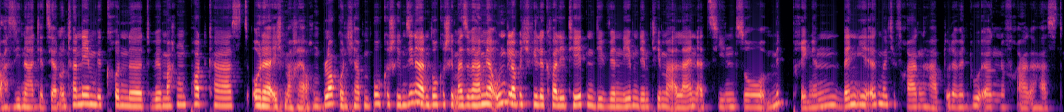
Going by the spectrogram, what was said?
oh, Sina hat jetzt ja ein Unternehmen gegründet, wir machen einen Podcast oder ich mache ja auch einen Blog und ich habe ein Buch geschrieben, Sina hat ein Buch geschrieben. Also wir haben ja unglaublich viele Qualitäten, die wir neben dem Thema Alleinerziehend so mitbringen. Wenn ihr irgendwelche Fragen habt oder wenn du irgendeine Frage hast.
